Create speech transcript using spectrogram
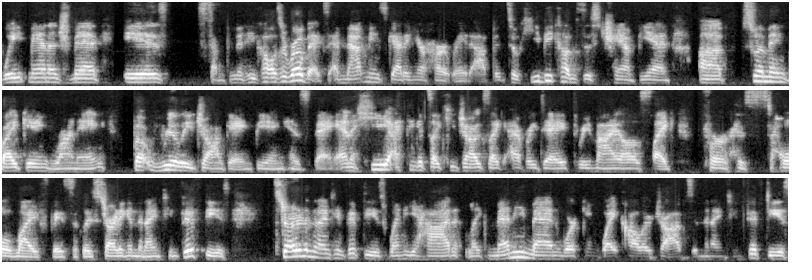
weight management is something that he calls aerobics and that means getting your heart rate up. And so he becomes this champion of swimming biking running but really jogging being his thing. And he i think it's like he jogs like every day three miles like for his whole life basically starting in the 1950s started in the 1950s when he had, like many men working white collar jobs in the 1950s,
